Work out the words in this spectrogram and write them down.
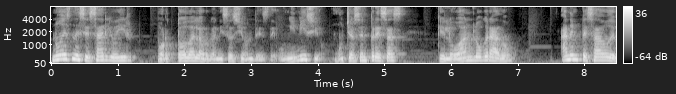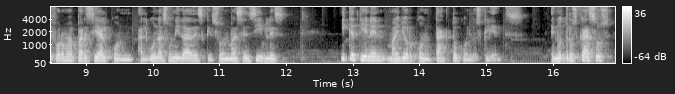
no es necesario ir por toda la organización desde un inicio. Muchas empresas que lo han logrado han empezado de forma parcial con algunas unidades que son más sensibles y que tienen mayor contacto con los clientes. En otros casos,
